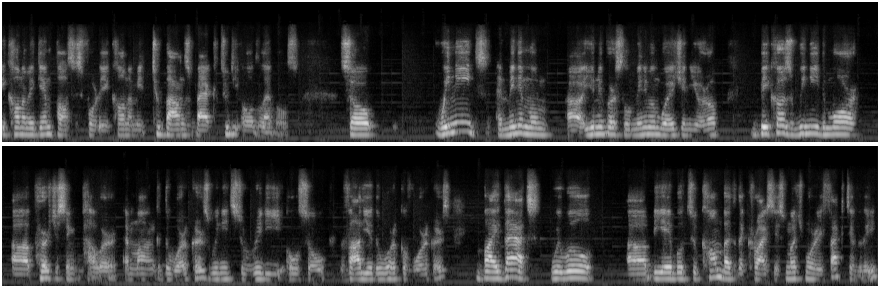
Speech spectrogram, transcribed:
economic impulses for the economy to bounce back to the old levels. So we need a minimum universal minimum wage in Europe because we need more uh, purchasing power among the workers. We need to really also value the work of workers. By that, we will uh, be able to combat the crisis much more effectively.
